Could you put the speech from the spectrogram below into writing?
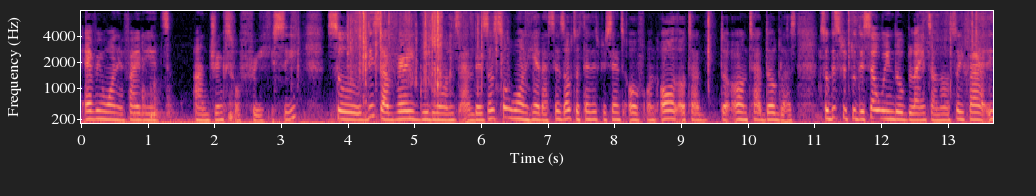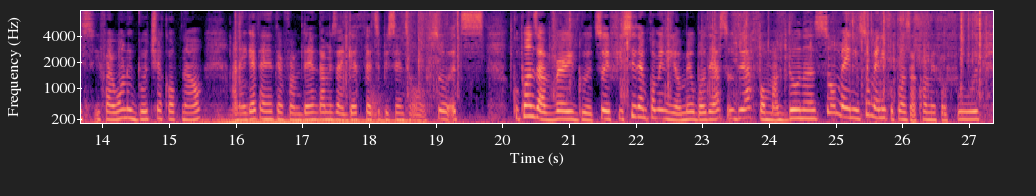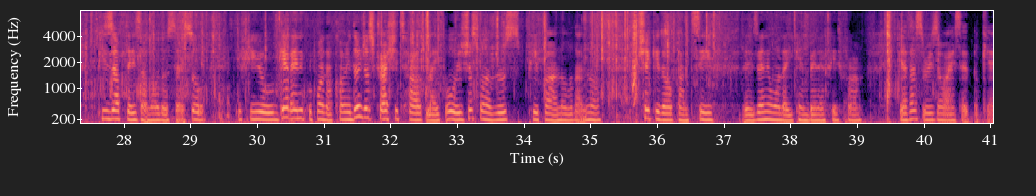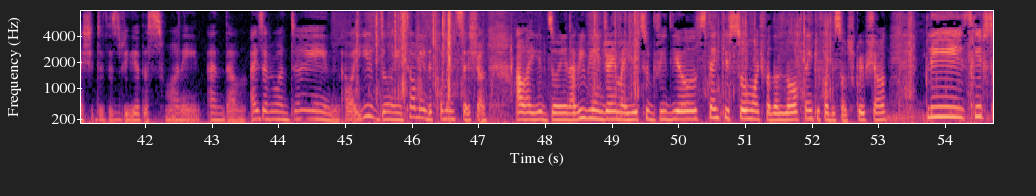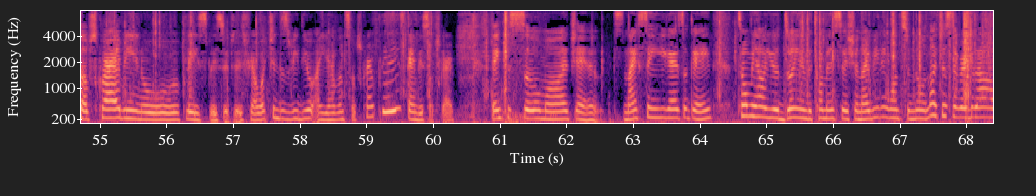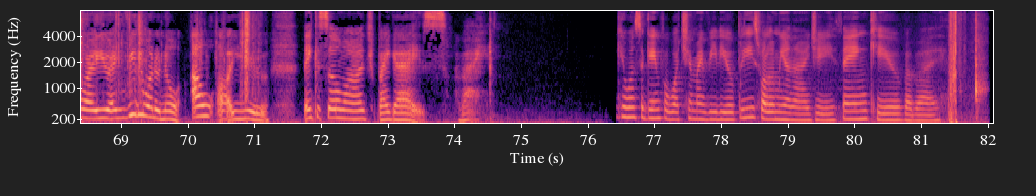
everyone in five years and drinks for free you see? So these are very good ones and there's also one here that says up to 30 percent off on all Hunter Douglas so these people they sell window blinds and all. So if i if i want to go check up now and i get anything from them that means i get 30 percent off. So it's coupons are very good. So if you see them coming in your mailbox they also they are from mcdonald's. So many so many coupons are coming for food pizza place and all those things. So if you get any coupon that come in don't just trash it out like oh it's just one of those paper and all that. No check it up and see if there's anyone that you can benefit from yeah that's the reason why i said okay i should do this video this morning. And um how's everyone doing? How are you doing? Tell me in the comment section how are you doing? Have you been enjoying my youtube videos? Thank you so much for the love. Thank you for the subscription. Please keep subscribing oh please please, please. If you are watching this video and you haven't subscribed please kindly subscribe. Thank you so much and it's nice seeing you guys again tell me how you're doing in the comment section. I really want to know not just the regular how are you? I really want to know how are you? Thank you so much. Bye guys. Bye bye thank you once again for watching my video. Please follow me on ig thank you. Bye bye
